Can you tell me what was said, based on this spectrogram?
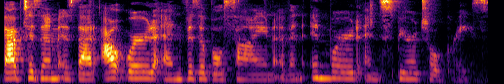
Baptism is that outward and visible sign of an inward and spiritual grace.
